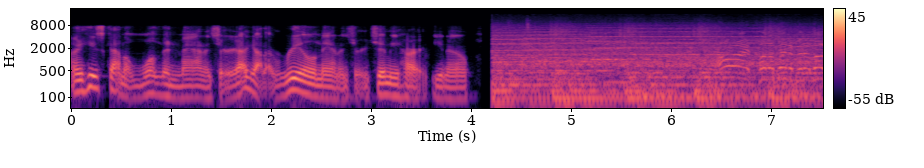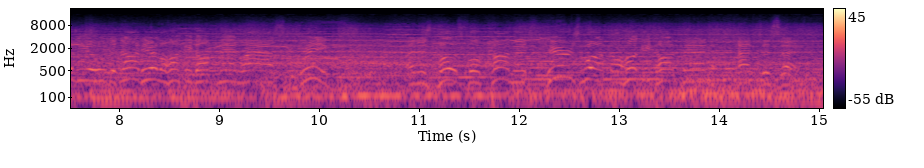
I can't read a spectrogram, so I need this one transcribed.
I mean, he's got a woman manager. I got a real manager, Jimmy Hart, you know. To say.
